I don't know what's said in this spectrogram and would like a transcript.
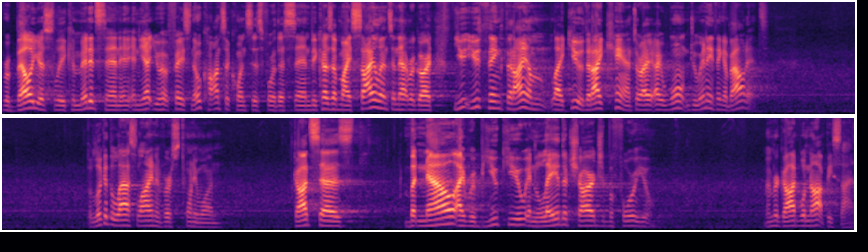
rebelliously committed sin, and, and, yet you have faced no consequences for this sin, because of my silence in that regard, you, you think that I am like you, that I can't or I, I won't do anything about it. But look at the last line in verse 21. God says, But now I rebuke you and lay the charge before you. Remember, God will not be silent.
